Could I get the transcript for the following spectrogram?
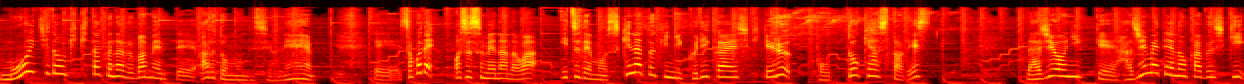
もう一度聞きたくなる場面ってあると思うんですよね、えー、そこでおすすめなのはいつでも好きな時に繰り返し聞けるポッドキャストです。ラジオ日経初めての株式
